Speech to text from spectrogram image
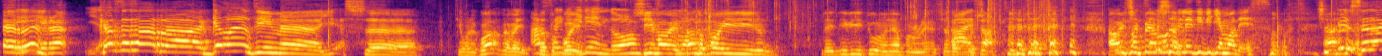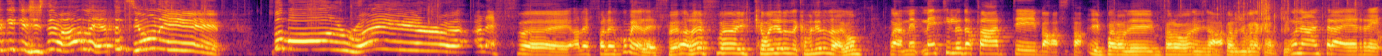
R yes. Carta rara Galantin. Yes. Mettiamole qua, vabbè Ah, stai poi... dividendo? Sì, vabbè, tanto poi le dividi tu, non è un problema c'è da Ah, esatto. Poi allora, ci pensa- che le dividiamo adesso. Ci Ah. penserà anche che sistemarle, attenzione! Double Rare! Aleph! Aleph, Aleph, com'è Aleph? Aleph, il cavaliere, il cavaliere drago? Guarda, me- mettilo da parte e basta. E imparo, le, imparo, Esatto. imparo a giocare a carte. Un'altra R.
